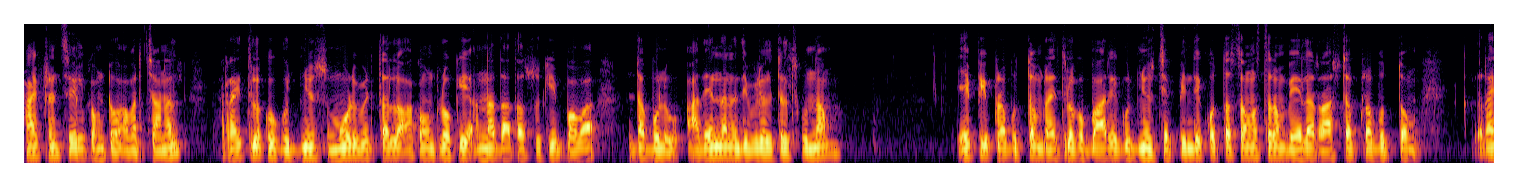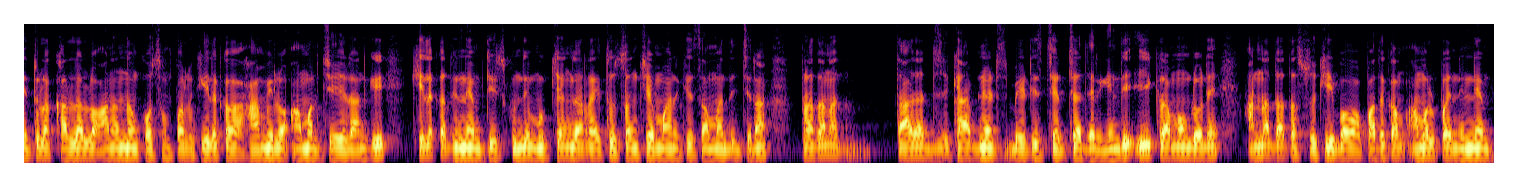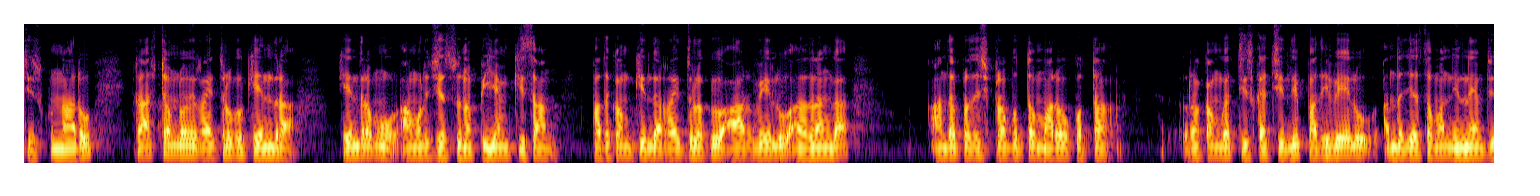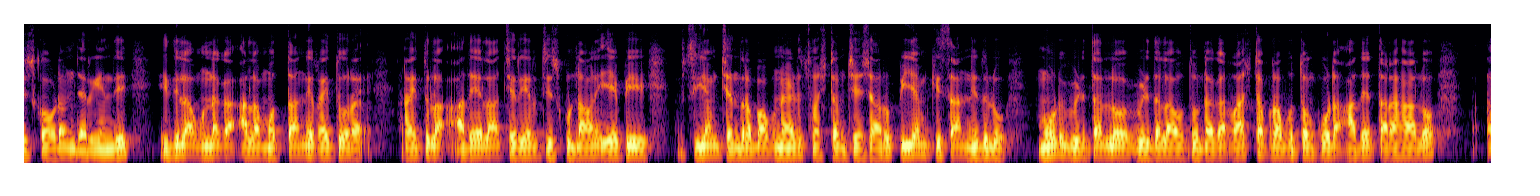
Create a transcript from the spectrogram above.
Hi friends welcome to our channel. రైతులకు good news. మూడు విడతల్లో అకౌంట్లోకి అన్నదాత సుఖీభవ డబ్బులు. అదేందనేది వీడియోలు తెలుసుకుందాం. ఏపీ ప్రభుత్వం రైతులకు భారీ గుడ్ న్యూస్ చెప్పింది. కొత్త సంవత్సరం వేళ రాష్ట్ర ప్రభుత్వం రైతుల కళ్ళల్లో ఆనందం కోసం పలు కీలక హామీలు అమలు చేయడానికి కీలక నిర్ణయం తీసుకుంది. ముఖ్యంగా రైతు సంక్షేమానికి సంబంధించిన ప్రధాన తాజా క్యాబినెట్స్ క్యాబినెట్ భేటీ చర్చ జరిగింది. ఈ క్రమంలోనే అన్నదాత సుఖీభవ పథకం అమలుపై నిర్ణయం తీసుకున్నారు. రాష్ట్రంలోని రైతులకు కేంద్ర కేంద్రము అమలు చేస్తున్న పిఎం కిసాన్ పథకం కింద రైతులకు ఆరు వేలు అదనంగా ఆంధ్రప్రదేశ్ ప్రభుత్వం మరో కొత్త రకంగా తీసుకొచ్చింది. పదివేలు అందజేస్తామని నిర్ణయం తీసుకోవడం జరిగింది. ఇదిలా ఉండగా అలా మొత్తాన్ని రైతు రై- రైతుల అదేలా చర్యలు తీసుకుంటామని ఏపీ సీఎం చంద్రబాబు నాయుడు స్పష్టం చేశారు. పీఎం కిసాన్ నిధులు మూడు విడతల్లో విడుదల అవుతుండగా రాష్ట్ర ప్రభుత్వం కూడా అదే తరహాలో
